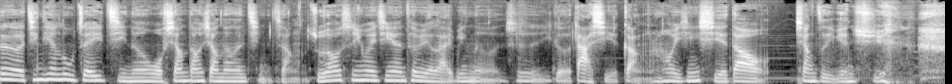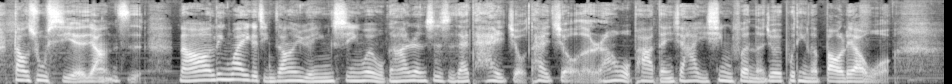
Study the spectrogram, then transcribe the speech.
那个今天录这一集呢，我相当相当的紧张，主要是因为今天特别来宾呢是一个大斜杠，然后已经斜到巷子里面去，到处斜这样子。然后另外一个紧张的原因是因为我跟他认识实在太久太久了，然后我怕等一下他一兴奋呢，就会不停的爆料我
